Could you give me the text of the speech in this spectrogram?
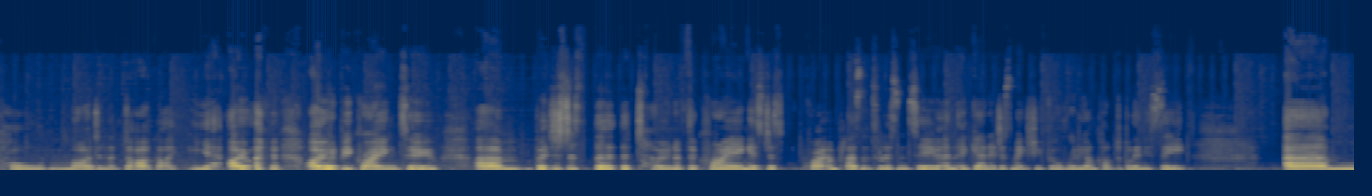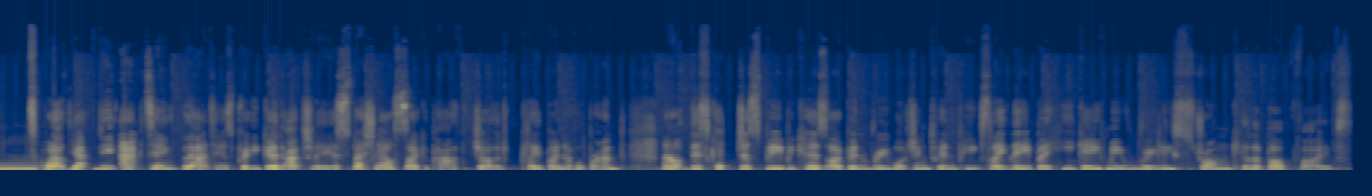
cold mud in the dark like yeah i i would be crying too. Um but just just the the tone of the crying is just quite unpleasant to listen to and again it just makes you feel really uncomfortable in your seat um, well, yeah, the acting. The acting is pretty good, actually, especially our psychopath, Judd, played by Neville Brand. Now, this could just be because I've been rewatching Twin Peaks lately, but he gave me really strong Killer Bob vibes.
